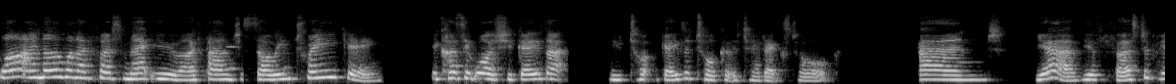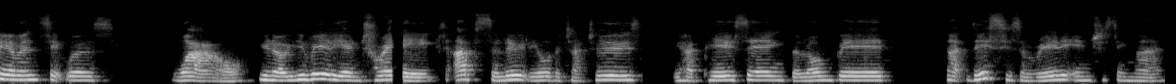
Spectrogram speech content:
Well, I know when I first met you, I found you so intriguing because it was you gave that you t- gave the talk at the TEDx talk, and yeah, your first appearance, it was wow. You know, you really intrigued. Absolutely, all the tattoos. You had piercing, the long beard. That this is a really interesting man.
